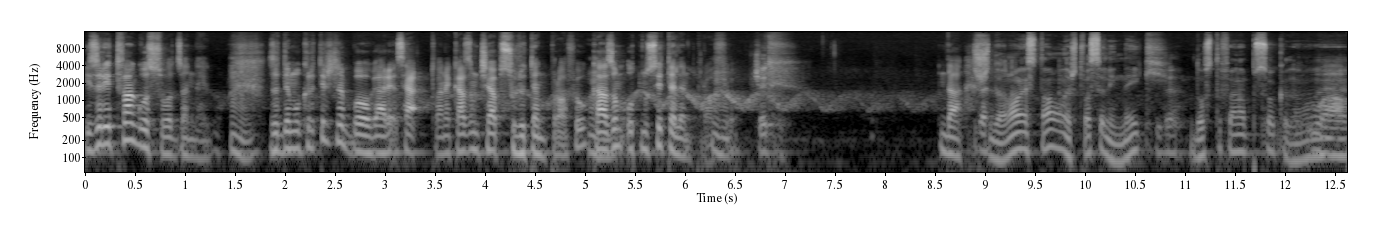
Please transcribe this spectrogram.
И заради това гласуват за него. За демократична България, сега, това не казвам, че е абсолютен профил, казвам относителен профил. Четко. Да. Ще дано е станало нещо. Това са линейки. Да. Доста в една посока. Да, но Вау.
